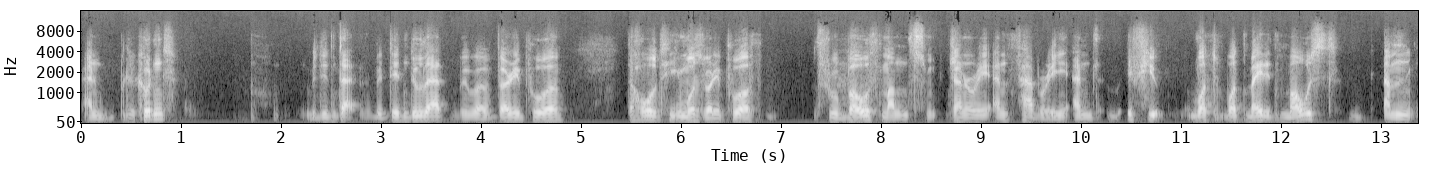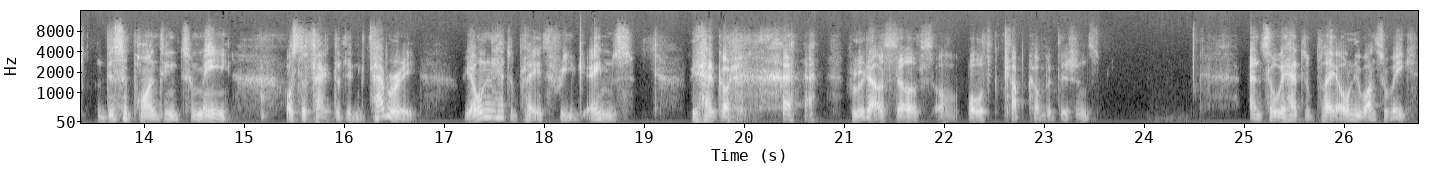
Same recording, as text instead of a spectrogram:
and we couldn't we didn't that we didn't do that. We were very poor. The whole team was very poor through both months, January and February. And if you what what made it most um, disappointing to me was the fact that in February we only had to play three games. We had got rid ourselves of both cup competitions, and so we had to play only once a week,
